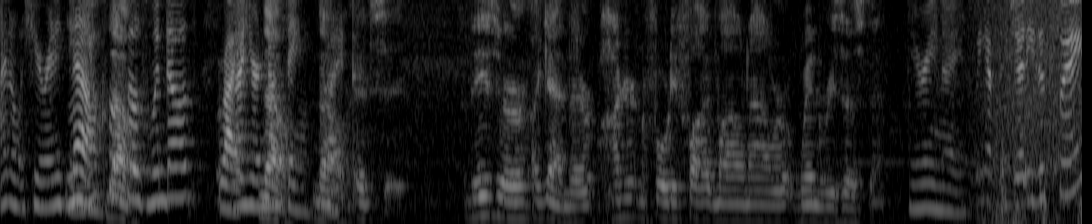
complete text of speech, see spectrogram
I don't hear anything. No. You close No. those windows, and I hear No, nothing. No, Right. it's, these are, again, they're hundred and forty-five mile an hour wind resistant. Very nice. We have the jetty this way.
